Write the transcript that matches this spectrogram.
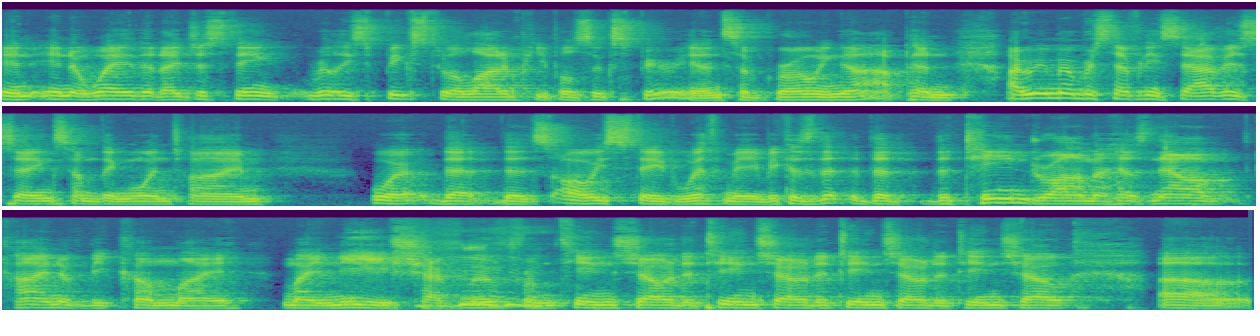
in, in a way that I just think really speaks to a lot of people's experience of growing up. And I remember Stephanie Savage saying something one time where, that that's always stayed with me because the, the, the teen drama has now kind of become my my niche. I've moved from teen show to teen show to teen show to teen show, uh,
